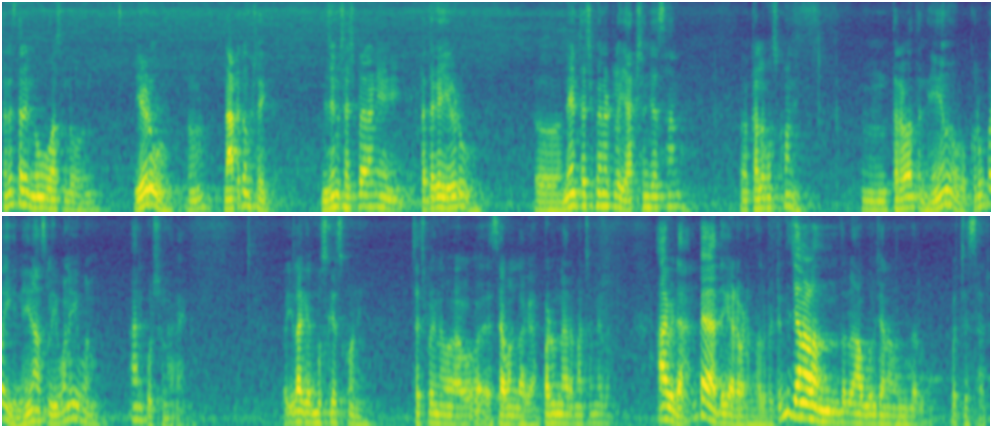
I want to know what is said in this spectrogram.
సరే సరే నువ్వు అసలు ఏడు నాటకం చేయి. నిజంగా చచ్చిపోయారని పెద్దగా ఏడు. నేను చచ్చిపోయినట్లు యాక్షన్ చేస్తాను కళ్ళు మూసుకొని. తర్వాత నేను ఒక్క రూపాయి నేను అసలు ఇవ్వనే ఇవ్వను అని కూర్చున్నారు ఆయన. ఇలాగే ముసుగేసుకొని. చచ్చిపోయిన శవంలాగా పడున్నారు మంచం మీద? ఆవిడ పెద్దగా అడవడం మొదలుపెట్టింది. జనాలందరూ ఆ ఊరు జనాలందరూ వచ్చేసారు.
